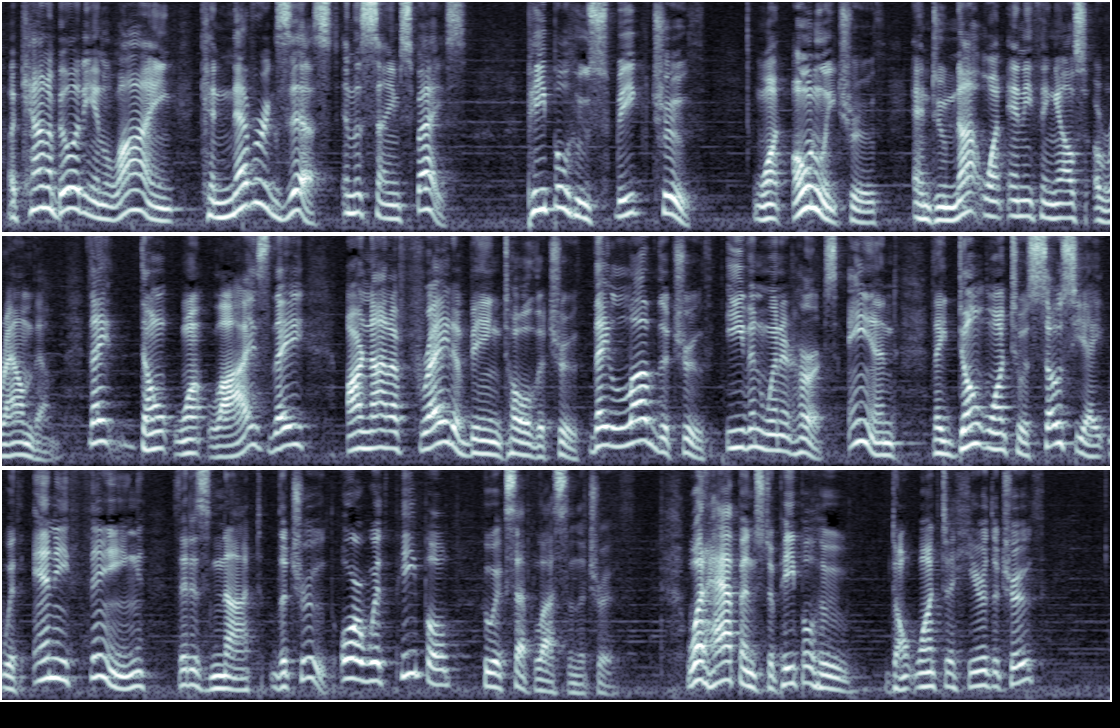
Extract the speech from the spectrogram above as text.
Accountability and lying can never exist in the same space. People who speak truth want only truth and do not want anything else around them. They don't want lies. They are not afraid of being told the truth. They love the truth, even when it hurts. And they don't want to associate with anything that is not the truth or with people who accept less than the truth. What happens to people who don't want to hear the truth?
